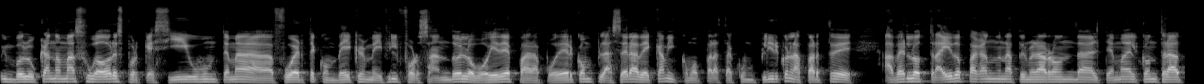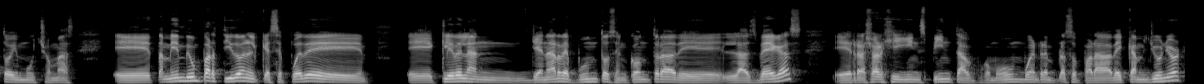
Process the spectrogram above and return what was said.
involucrando más jugadores, porque sí hubo un tema fuerte con Baker Mayfield forzando el ovoide para poder complacer a Beckham y como para hasta cumplir con la parte de haberlo traído pagando una primera ronda, el tema del contrato y mucho más. Eh, también vi un partido en el que se puede eh, Cleveland llenar de puntos en contra de Las Vegas. Rashard Higgins pinta como un buen reemplazo para Beckham Jr.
